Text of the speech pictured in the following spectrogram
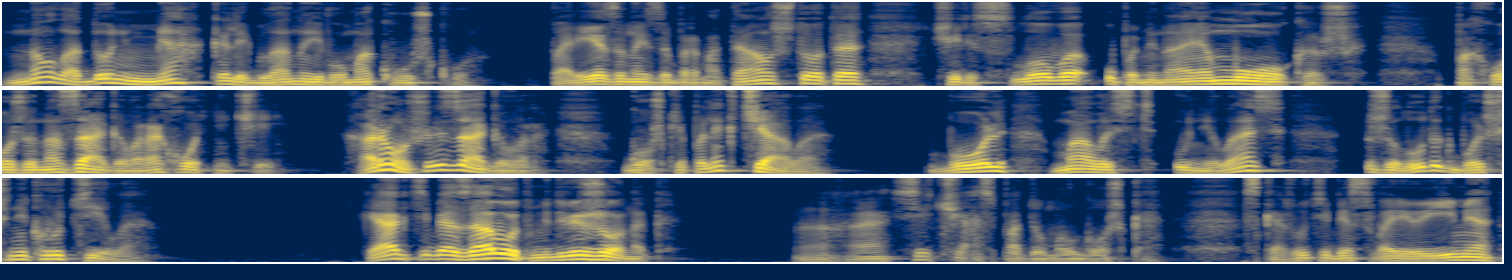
но ладонь мягко легла на его макушку. Порезанный забормотал что-то, через слово упоминая мокош. Похоже на заговор охотничий. Хороший заговор. Гошке полегчало. Боль малость унялась, желудок больше не крутила. «Как тебя зовут, медвежонок?» «Ага, сейчас», — подумал Гошка. «Скажу тебе свое имя,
